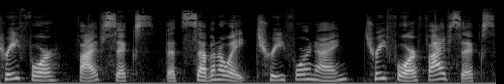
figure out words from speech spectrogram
3456. That's 708 349 3456.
